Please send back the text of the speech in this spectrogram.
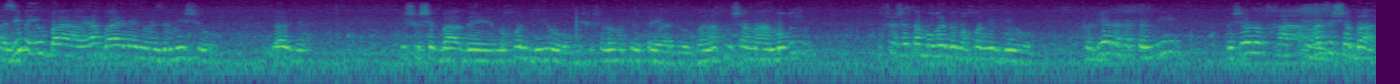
אז אם היו בא, היה בא אלינו איזה מישהו, לא יודע, מישהו שבא במכון גיור, מישהו שלא מכיר את היהדות, ואנחנו שם המורים, אני חושב שאתה מורה במכון לגיור, מגיע לך תלמיד ושואל אותך, מה זה שבת?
